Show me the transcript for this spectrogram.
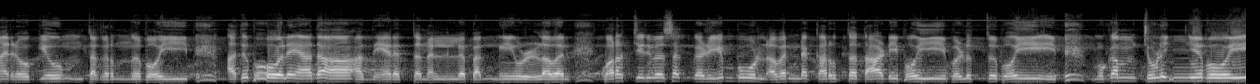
ആരോഗ്യവും തകർന്നു പോയി. അതുപോലെ അതാ നേരത്തെ നല്ല ഭംഗിയുള്ളവൻ. കുറച്ച് ദിവസം കഴിയുമ്പോൾ അവന്റെ കറുത്ത താടി പോയി വെളുത്തു പോയി മുഖം ചുളിഞ്ഞു പോയി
